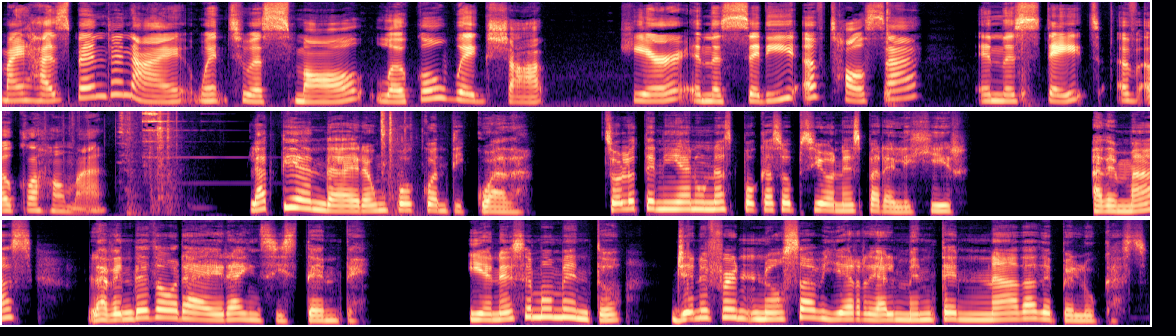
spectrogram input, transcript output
My husband and I went to a small local wig shop here in the city of Tulsa in the state of Oklahoma. La tienda era un poco anticuada. Solo tenían unas pocas opciones para elegir. Además, la vendedora era insistente. Y en ese momento, Jennifer no sabía realmente nada de pelucas.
